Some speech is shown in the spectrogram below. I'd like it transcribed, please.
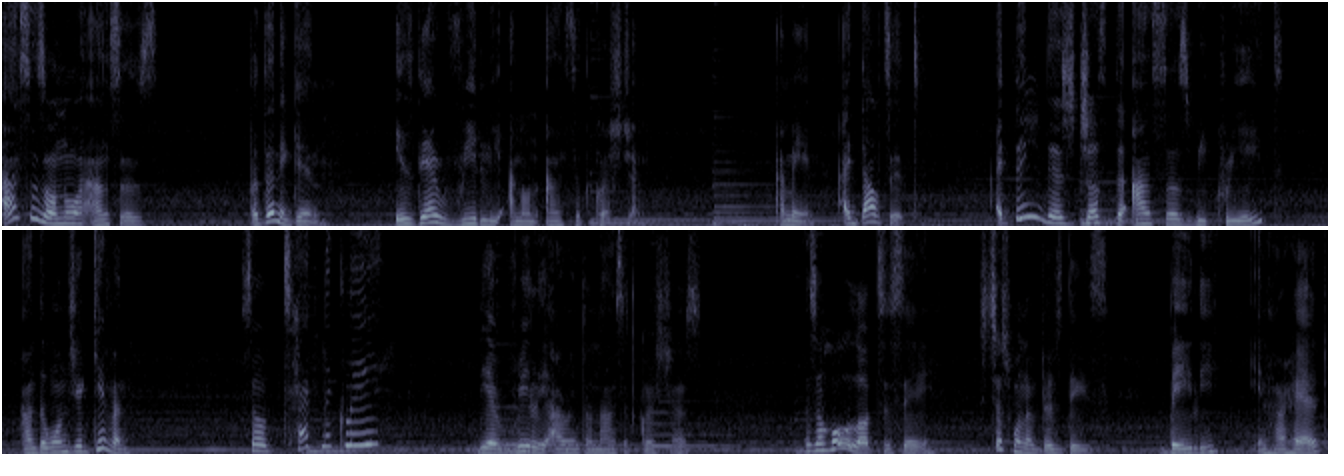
Answers or no answers. But then again, is there really an unanswered question? I mean, I doubt it. I think there's just the answers we create and the ones you're given. So technically, there really aren't unanswered questions. There's a whole lot to say. It's just one of those days. Bailey in her head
